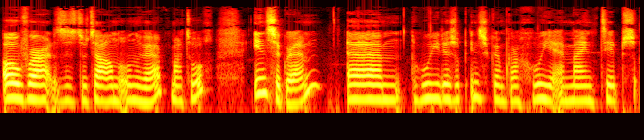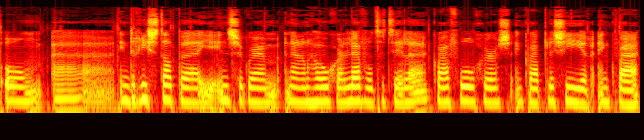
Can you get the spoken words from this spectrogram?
Over, dat is totaal ander onderwerp, maar toch. Instagram. Um, hoe je dus op Instagram kan groeien. En mijn tips om uh, in drie stappen je Instagram naar een hoger level te tillen. Qua volgers en qua plezier en qua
